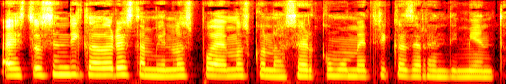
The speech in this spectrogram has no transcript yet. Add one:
A estos indicadores también los podemos conocer como métricas de rendimiento,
